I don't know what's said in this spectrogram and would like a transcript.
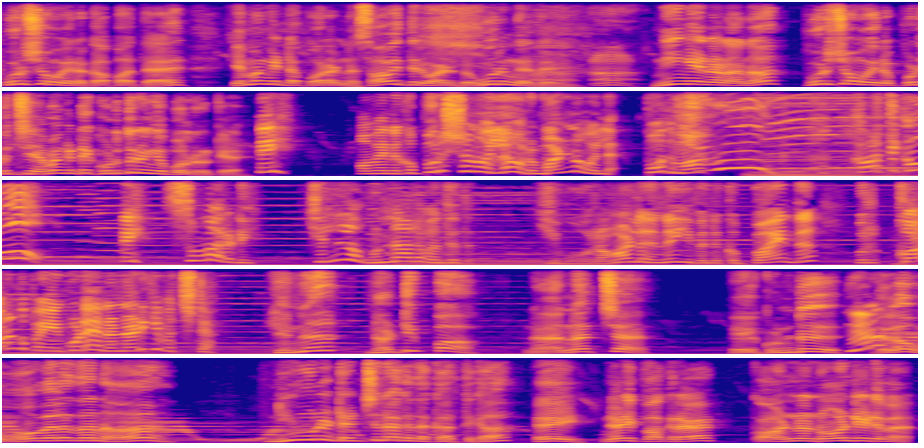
புருஷன் உயிரை காப்பாத்த எமங்கிட்ட போற சாவித்திரி வாழ்ந்த ஊருங்க அது. நீங்க என்னடானா புருஷன் உயிரை பிடிச்சி எமங்கிட்ட கொடுத்துருவீங்க போல இருக்கு. அவன் எனக்கு புருஷனும் இல்ல ஒரு மண்ணும் இல்ல. போதுமா? கார்த்திகோ! ஏய் சும்மா ரெடி எல்லாம் உன்னால வந்தது. இவன் ஒரு ஆளுன்னு இவனுக்கு பயந்து ஒரு குரங்கு பையன் கூட என்ன நடிக்க வச்சுட்டேன். என்ன? நடிப்பா? நான் நினைச்சேன் ஏய் குண்டு இதெல்லாம் உன் வேலை தானா நீ ஒன்னும் டென்ஷன் ஆகாத கார்த்திகா. ஏய் என்னடி பாக்குற? கண்ணை நோண்டிடுவேன்.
